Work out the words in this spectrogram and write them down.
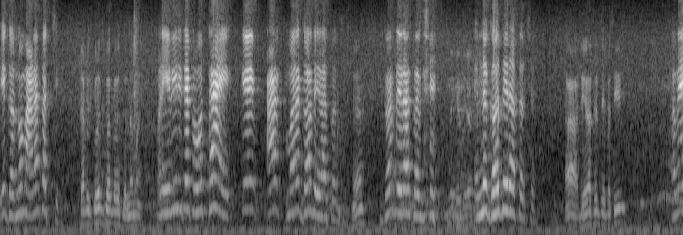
એ ઘરનો માણસ જ છે. ક્રોધ ક્યાં કરો ઘરના પણ એવી રીતે ક્રોધ થાય કે આ મારા ઘર દેરાસર છે. ઘર દેરાસર છે. એમને ઘર દેરાસર છે. હા દેરાસર છે પછી? હવે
